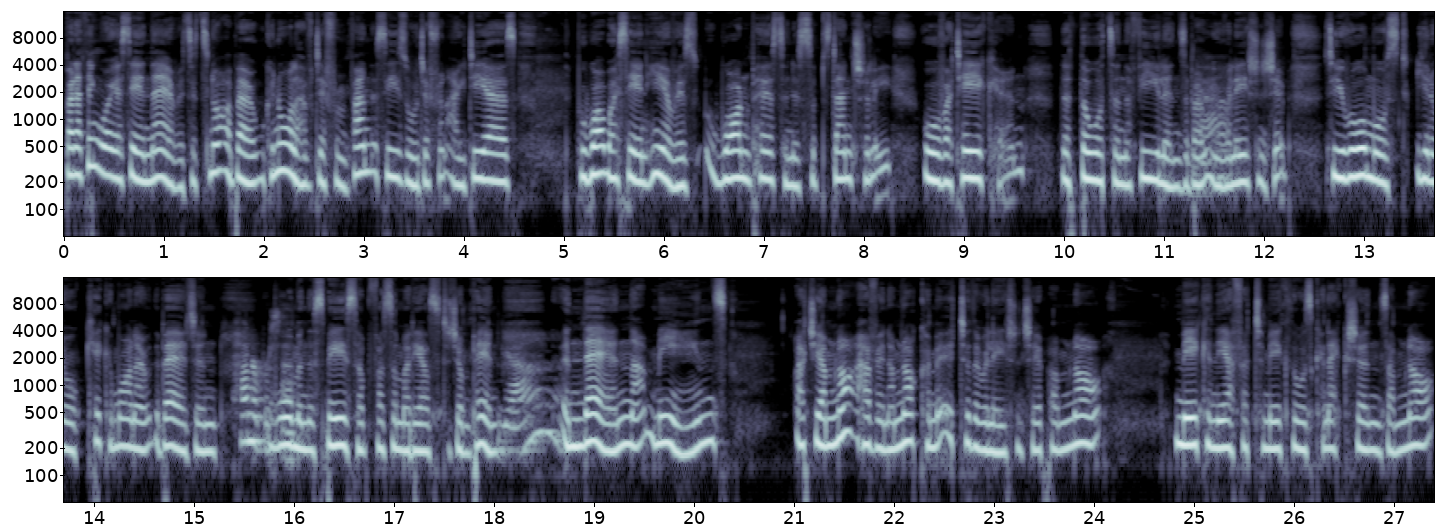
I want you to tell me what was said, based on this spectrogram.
But I think what you're saying there is it's not about, we can all have different fantasies or different ideas. But what we're saying here is one person is substantially overtaken the thoughts and the feelings about your relationship. So you're almost, you know, kicking one out of the bed and Hundred percent. warming the space up for somebody else to jump in. Yeah. And then that means actually, I'm not having, I'm not committed to the relationship. I'm not making the effort to make those connections. I'm not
